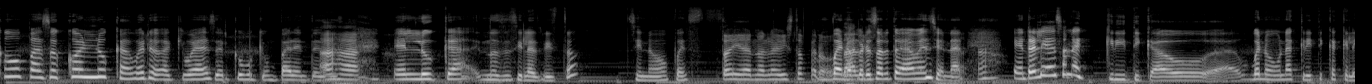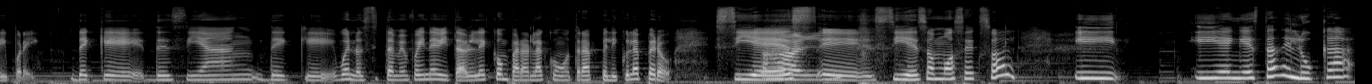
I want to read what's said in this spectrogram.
Como pasó con Luca. Bueno, aquí voy a hacer como que un paréntesis. Ajá. En Luca, no sé si la has visto. Si no, pues. Todavía no la he visto, pero. Bueno, dale. pero solo te voy a mencionar. En realidad es una crítica, o. ah, Bueno, una crítica que leí por ahí. De que decían de que. Bueno, sí, también fue inevitable compararla con otra película, pero sí es. Eh, sí es homosexual. Y. Y en esta de Luca.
